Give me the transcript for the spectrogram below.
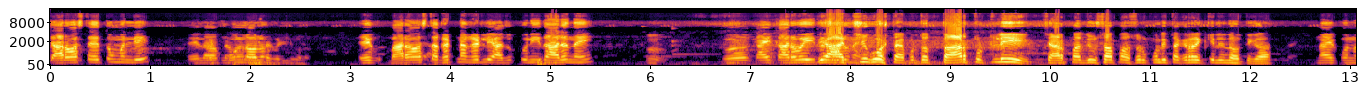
चार वाजता येतो म्हणले. त्याला फोन लावला. एक बारा वाजता घटना घडली. अजून कोणी इथं आलं नाही. काही कारवाई ती आजची. गोष्ट आहे पण तो तार तुटली चार पाच दिवसापासून कोणी तक्रार केली नव्हती का नाही कोण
